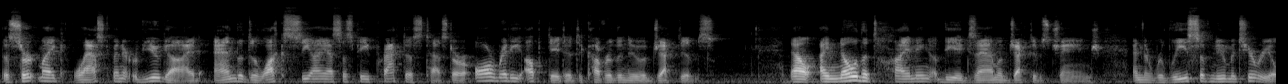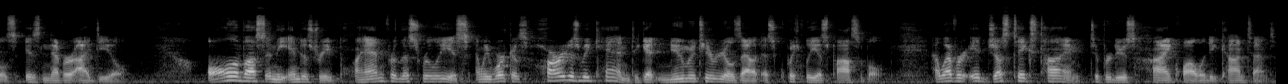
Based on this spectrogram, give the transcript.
The CertMike Last Minute Review Guide and the Deluxe CISSP Practice Test are already updated to cover the new objectives. Now, I know the timing of the exam objectives change, and the release of new materials is never ideal. All of us in the industry plan for this release, and we work as hard as we can to get new materials out as quickly as possible. However, it just takes time to produce high quality content.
